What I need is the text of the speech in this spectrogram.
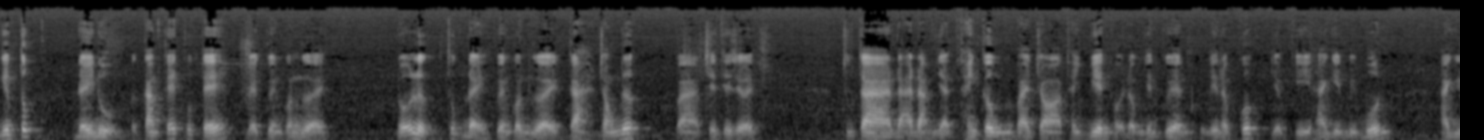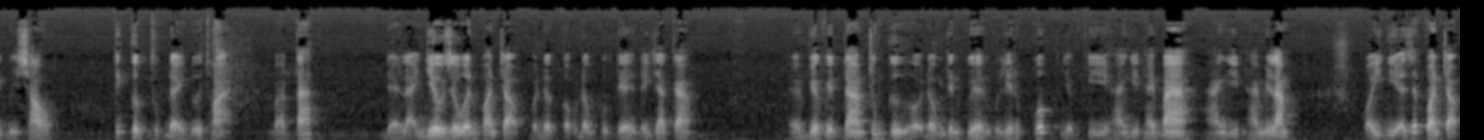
nghiêm túc, đầy đủ các cam kết quốc tế về quyền con người, nỗ lực thúc đẩy quyền con người cả trong nước và trên thế giới. Chúng ta đã đảm nhận thành công vai trò thành viên Hội đồng Nhân quyền của Liên Hợp Quốc nhiệm kỳ 2014-2016 tích cực thúc đẩy đối thoại và hợp tác, để lại nhiều dấu ấn quan trọng và được cộng đồng quốc tế đánh giá cao. Ờ, việc Việt Nam trúng cử Hội đồng Nhân quyền của Liên Hợp Quốc nhiệm kỳ 2023-2025 có ý nghĩa rất quan trọng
